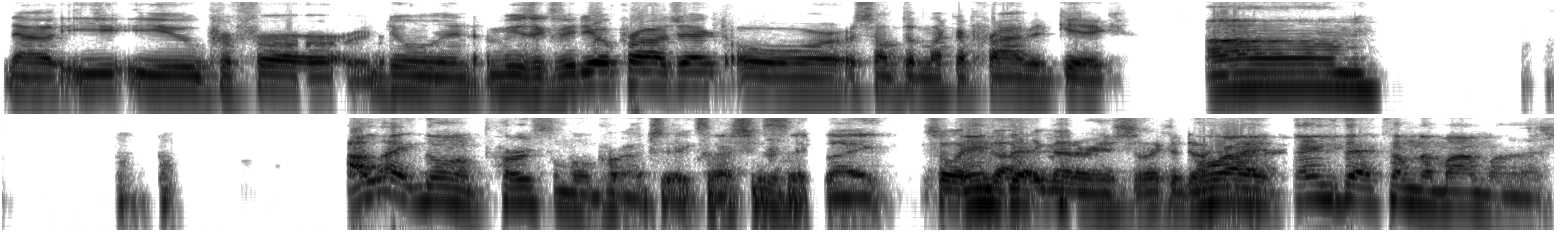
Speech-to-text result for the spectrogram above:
Now, you you prefer doing a music video project or something like a private gig? Um, I like doing personal projects. I should hmm. say, like so, like documentaries, that, like a documentary. right things that come to my mind.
